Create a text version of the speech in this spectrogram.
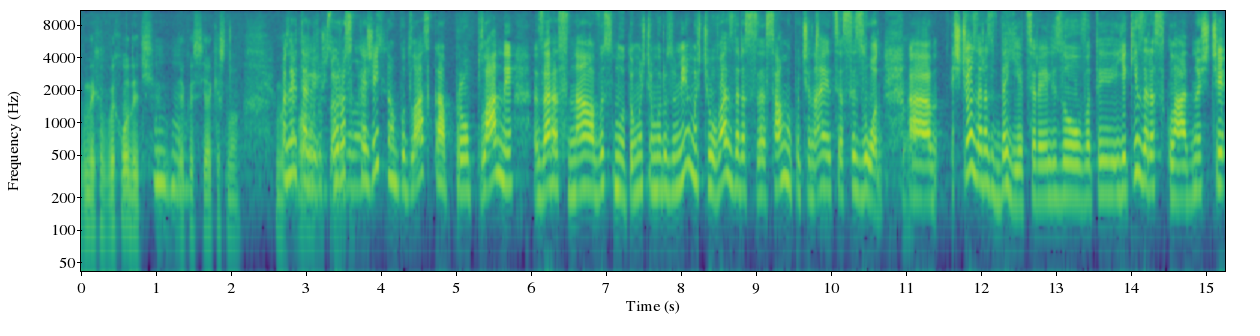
в них виходить якось якісно Пане Віталію, розкажіть нам, будь ласка, про плани зараз на весну, тому що ми розуміємо, що у вас зараз е, саме починається сезон. А, Що зараз вдається реалізовувати? Які зараз складнощі?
